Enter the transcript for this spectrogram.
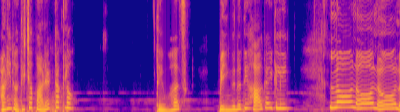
आणि नदीच्या पाण्यात टाकलं. तेव्हाच पिंगनं ती हाक ऐकली. ल ल ल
